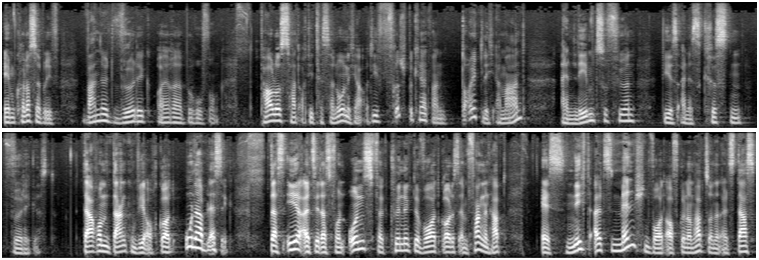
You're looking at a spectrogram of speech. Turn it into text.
im Kolosserbrief. Wandelt würdig eurer Berufung. Paulus hat auch die Thessalonicher, die frisch bekehrt waren, deutlich ermahnt, ein Leben zu führen, wie es eines Christen würdig ist. Darum danken wir auch Gott unablässig, dass ihr, als ihr das von uns verkündigte Wort Gottes empfangen habt, es nicht als Menschenwort aufgenommen habt, sondern als das,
